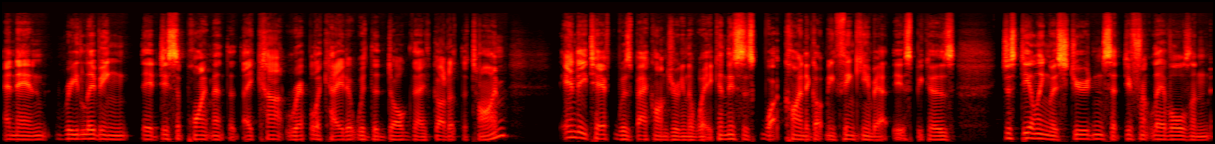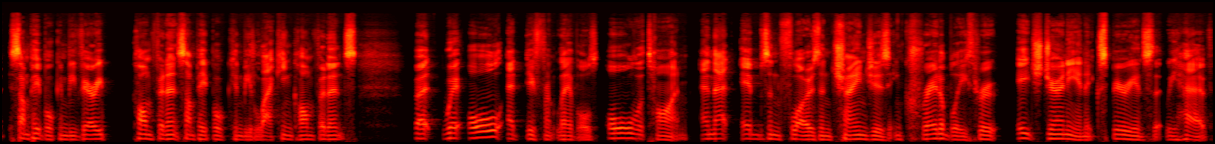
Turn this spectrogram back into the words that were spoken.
and then reliving their disappointment that they can't replicate it with the dog they've got at the time. NDTF was back on during the week, and this is what kind of got me thinking about this because just dealing with students at different levels, and some people can be very confident, some people can be lacking confidence but we're all at different levels all the time. And that ebbs and flows and changes incredibly through each journey and experience that we have.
